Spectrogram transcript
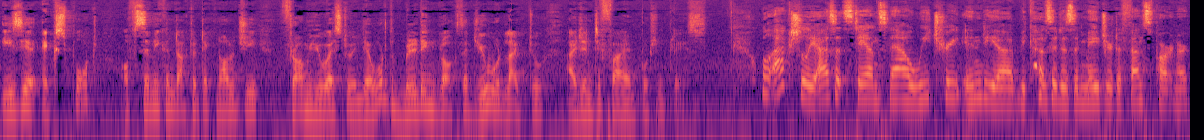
easier export of semiconductor technology from US to India? What are the building blocks that you would like to identify and put in place? Well, actually, as it stands now, we treat India, because it is a major defense partner,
